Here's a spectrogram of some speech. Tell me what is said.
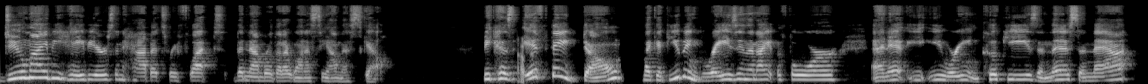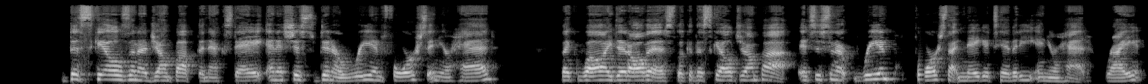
do my behaviors and habits reflect the number that i want to see on this scale? Because okay. if they don't like if you've been grazing the night before and it, you were eating cookies and this and that the scale's going to jump up the next day and it's just going to reinforce in your head like well i did all this look at the scale jump up. It's just going to reinforce that negativity in your head right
